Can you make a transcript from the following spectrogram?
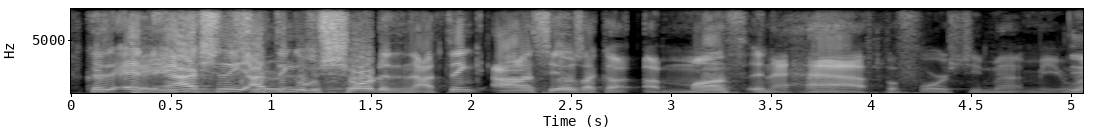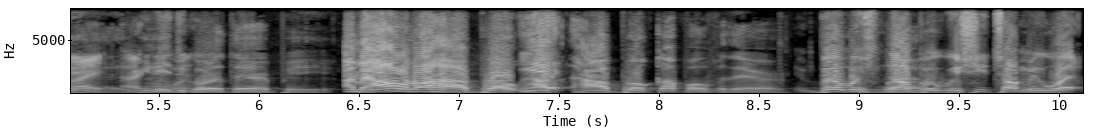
Because and actually, I think it was shorter than that. I think honestly, it was like a, a month and a half before she met me. Yeah, Right? you Like, need to go to therapy. I mean, I don't know how it broke. Yeah. How, how it broke up over there. But when she, no, But- but when she told me what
